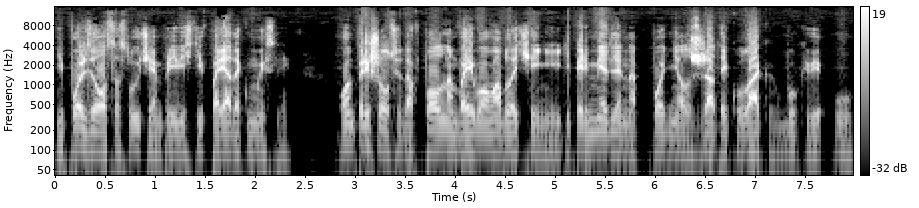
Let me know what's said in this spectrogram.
и пользовался случаем привести в порядок мысли. Он пришел сюда в полном боевом облачении и теперь медленно поднял сжатый кулак к букве «У»,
